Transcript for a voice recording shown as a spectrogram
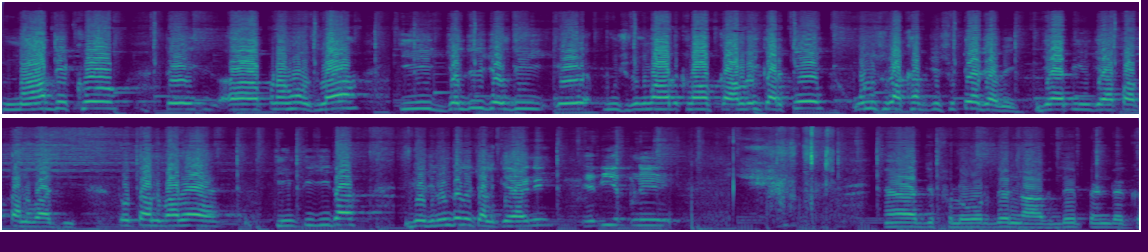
ਨਾ ਦੇਖੋ ਤੇ ਆਪਣਾ ਹੌਸਲਾ ਕਿ ਜਲਦੀ ਤੋਂ ਜਲਦੀ ਇਹ ਭੂਸ਼ਣ ਖਿਲਾਫ ਕਾਰਵਾਈ ਕਰਕੇ ਉਹਨੂੰ ਸੁਰੱਖਿਆ ਵਿੱਚ ਸੁੱਟਿਆ ਜਾਵੇ। ਜੈ ਭੀਮ, ਜੈ ਭਾਰਤ, ਧੰਨਵਾਦ ਜੀ। ਤੋਂ ਧੰਨਵਾਦ ਹੈ ਕੀਮਤੀ ਜੀ ਦਾ, ਜੋ ਜਲੰਧਰ ਤੋਂ ਚੱਲ ਕੇ ਆਏ ਨੇ। ਇਹ ਵੀ ਆਪਣੇ ਮੈਂ ਅੱਜ ਫਲੋਰ ਦੇ ਨਾਗ ਦੇ ਪਿੰਡ ਇੱਕ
